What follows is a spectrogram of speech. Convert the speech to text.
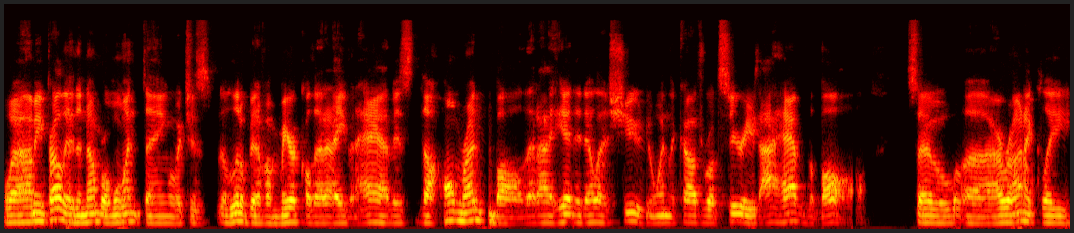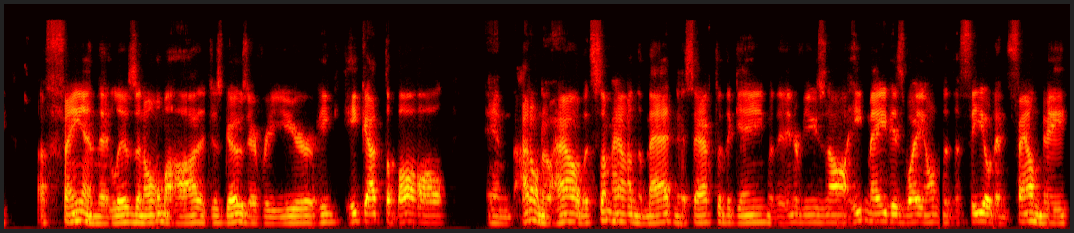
Well, I mean, probably the number one thing, which is a little bit of a miracle that I even have, is the home run ball that I hit at LSU to win the College World Series. I have the ball. So, uh, ironically, a fan that lives in Omaha that just goes every year, he he got the ball, and I don't know how, but somehow in the madness after the game with the interviews and all, he made his way onto the field and found me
